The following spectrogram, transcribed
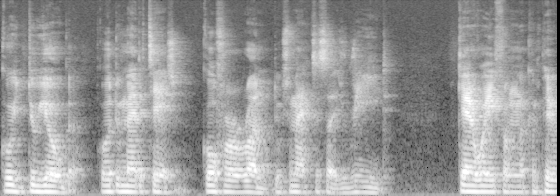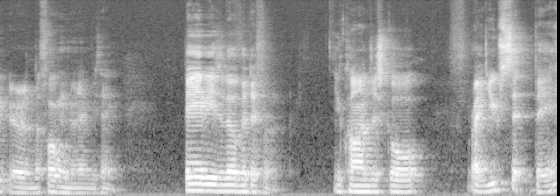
go do yoga, go do meditation, go for a run, do some exercise, read, get away from the computer and the phone and everything. Baby is a little bit different. You can't just go, right, you sit there,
